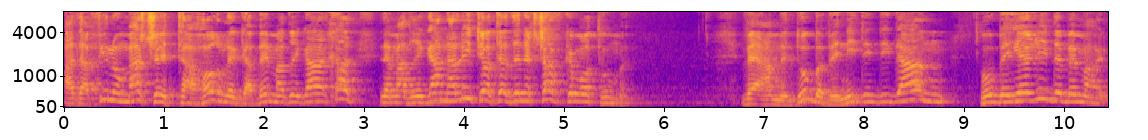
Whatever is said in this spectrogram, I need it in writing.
אז אפילו מה שטהור לגבי מדרגה אחת, למדרגה נלית יותר זה נחשב כמו תומה. והמדובר בנידין דידן הוא בירידה במיילה.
